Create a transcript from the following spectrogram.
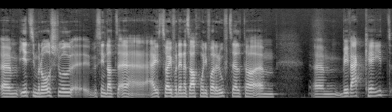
ähm, jetzt im Rollstuhl äh, sind halt äh, ein, zwei von den Sachen, die ich vorher aufgezählt habe, ähm, ähm, wie weggeht.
